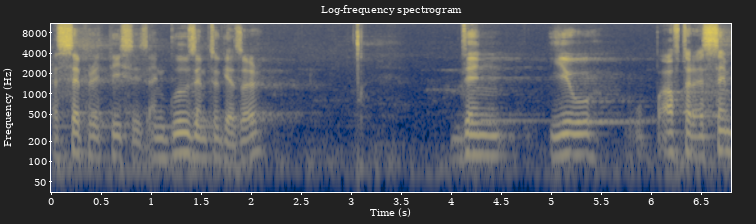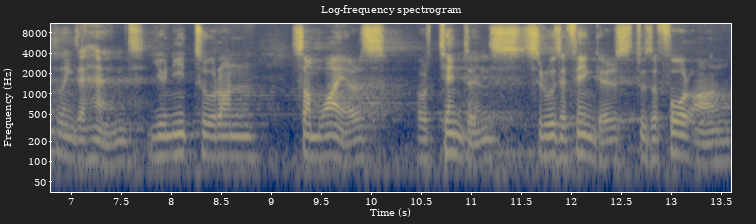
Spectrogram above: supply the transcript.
as separate pieces and glue them together. Then you, after assembling the hand, you need to run some wires or tendons through the fingers to the forearm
